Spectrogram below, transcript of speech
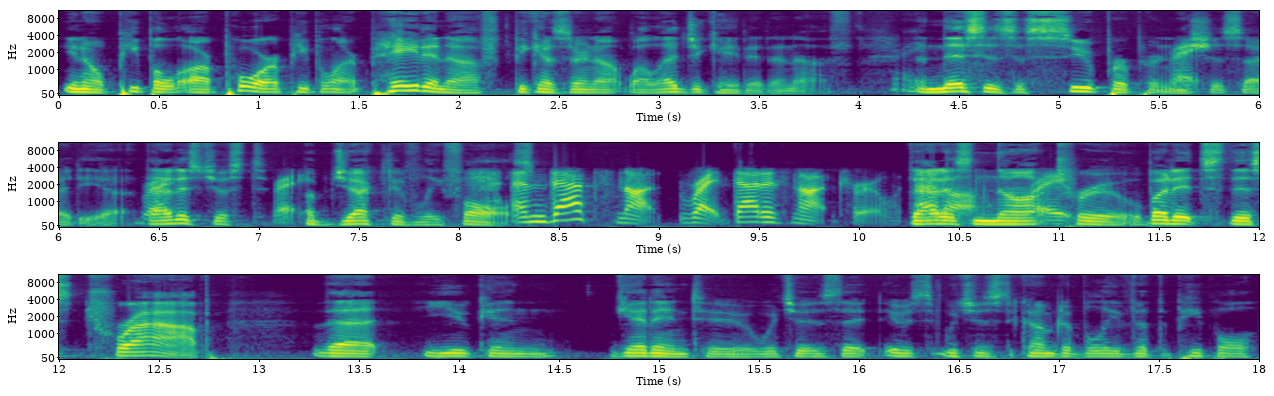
you know people are poor, people aren't paid enough because they're not well educated enough, and this is a super pernicious idea. That Right. is just Right. objectively false. And that's not right. That is not true. That at is all, not right? true. But it's this trap that you can get into, which is that it was, which is to come to believe that the people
